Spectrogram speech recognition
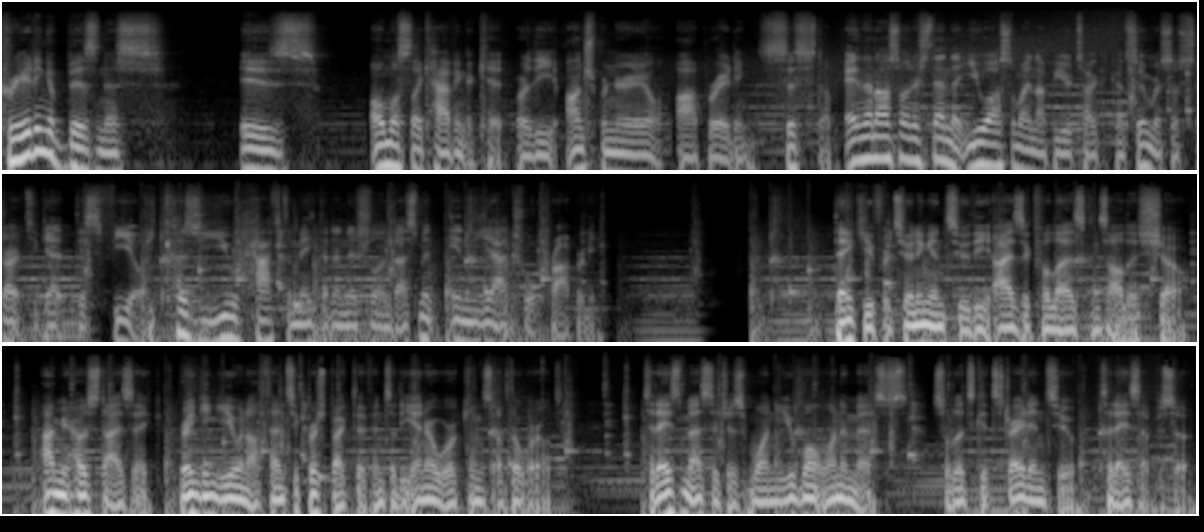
Creating a business is almost like having a kid or the entrepreneurial operating system. And then also understand that you also might not be your target consumer. So start to get this feel because you have to make that initial investment in the actual property. Thank you for tuning into the Isaac Velez Gonzalez Show. I'm your host, Isaac, bringing you an authentic perspective into the inner workings of the world. Today's message is one you won't want to miss, so let's get straight into today's episode.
